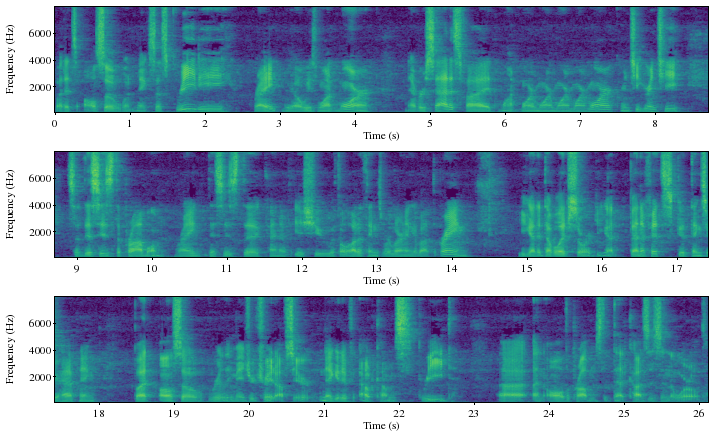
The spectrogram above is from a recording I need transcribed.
but it's also what makes us greedy right? We always want more, never satisfied, want more, more, more, more, more, grinchy, grinchy. So this is the problem, right? This is the kind of issue with a lot of things we're learning about the brain. You got a double-edged sword. You got benefits, good things are happening, but also really major trade-offs here, negative outcomes, greed, uh, and all the problems that that causes in the world.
